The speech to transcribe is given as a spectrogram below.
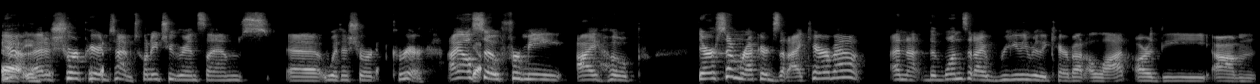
yeah, uh, in- at a short period of time, 22 Grand Slams uh, with a short career. I also, yeah. for me, I hope there are some records that I care about, and the ones that I really, really care about a lot are the um,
